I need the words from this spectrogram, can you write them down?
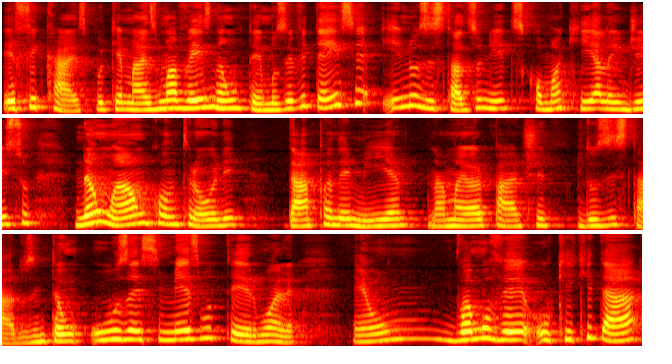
eficaz, porque mais uma vez não temos evidência e nos Estados Unidos, como aqui, além disso, não há um controle da pandemia na maior parte dos estados. Então usa esse mesmo termo, olha, é um, vamos ver o que que dá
